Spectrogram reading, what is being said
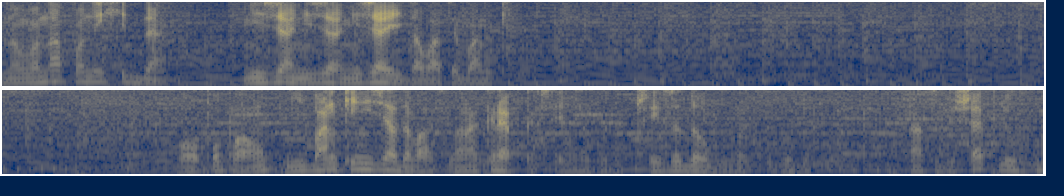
Но вона по них іде. Нельзя, нельзя, нельзя їй давати банки. О, попав. Їй банки нельзя давати, вона крепка сильно буде. Ще й задовбувати буде. На тобі ще плюху.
